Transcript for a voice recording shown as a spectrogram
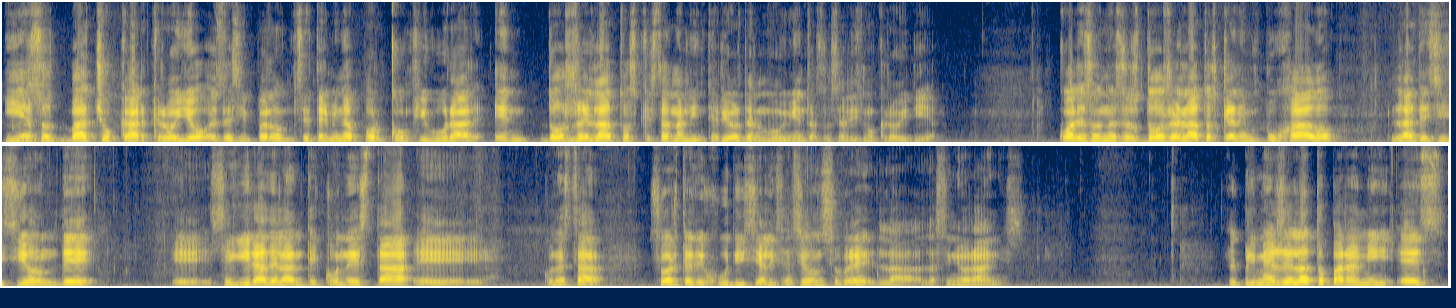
Y eso va a chocar, creo yo, es decir, perdón, se termina por configurar en dos relatos que están al interior del movimiento socialismo, creo hoy día. ¿Cuáles son esos dos relatos que han empujado la decisión de eh, seguir adelante con esta, eh, con esta suerte de judicialización sobre la, señora Áñez. El primer relato para mí es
